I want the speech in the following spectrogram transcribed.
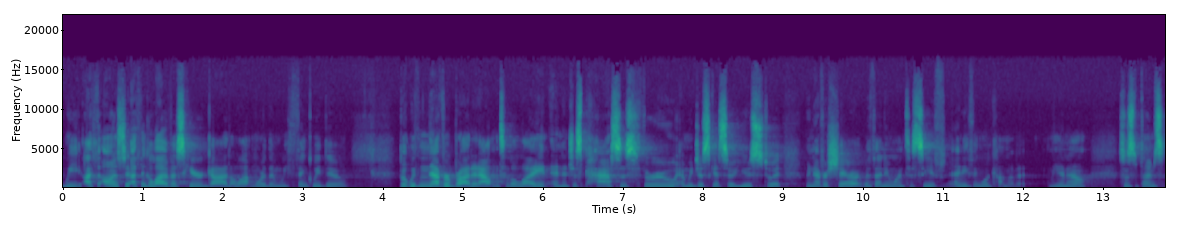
we I th- honestly, I think a lot of us hear God a lot more than we think we do but we've never brought it out into the light and it just passes through and we just get so used to it we never share it with anyone to see if anything would come of it you know? So sometimes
